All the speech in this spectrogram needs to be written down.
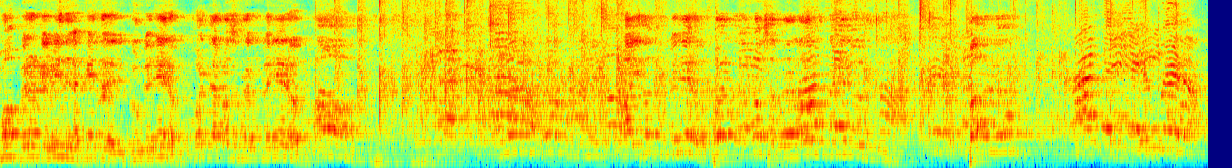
Vamos a esperar que brinde la gente del cumpleañero. Fuerte aplauso para el cumpleañero. ¡Vamos! Hay dos cumpleañeros. Fuerte aplauso para los dos cumpleañeros. Pablo. Y el pera.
